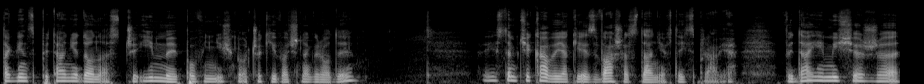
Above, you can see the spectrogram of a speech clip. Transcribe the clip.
Tak więc pytanie do nas, czy i my powinniśmy oczekiwać nagrody? Jestem ciekawy, jakie jest Wasze zdanie w tej sprawie. Wydaje mi się, że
